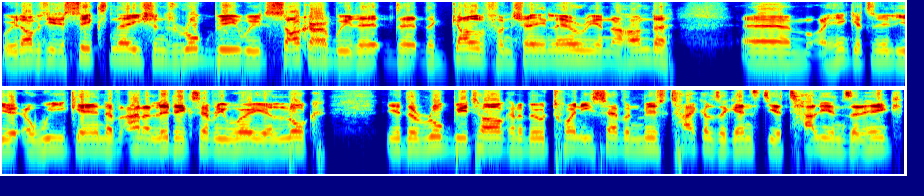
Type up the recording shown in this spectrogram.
We'd obviously the Six Nations rugby, we'd soccer, we'd the, the, the golf and Shane Lowry and the Honda. Um, I think it's nearly a weekend of analytics everywhere you look. You had the rugby talking about 27 missed tackles against the Italians, I think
